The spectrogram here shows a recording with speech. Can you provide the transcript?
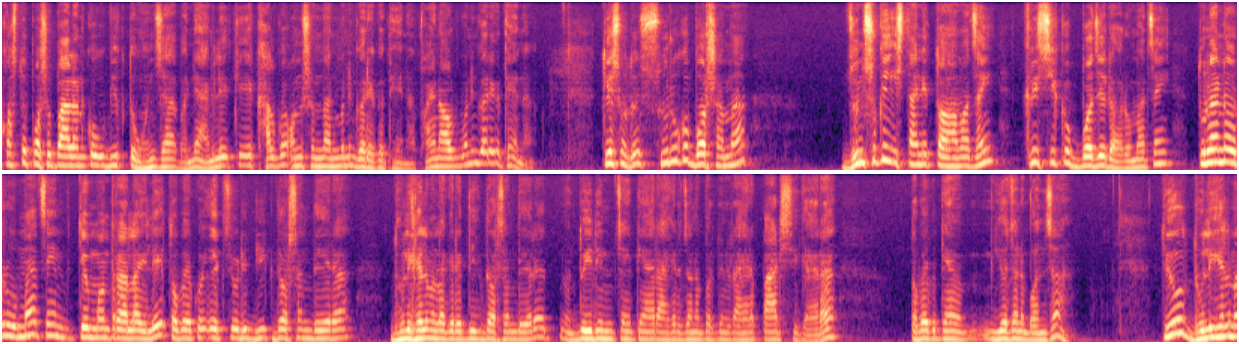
कस्तो पशुपालनको उपयुक्त हुन्छ भन्ने हामीले त्यो एक खालको अनुसन्धान पनि गरेको थिएन फाइन आउट पनि गरेको थिएन। त्यसो हुँदा सुरुको वर्षमा जुनसुकै स्थानीय तहमा चाहिँ कृषिको बजेटहरूमा चाहिँ तुलना रूपमा चाहिँ त्यो मन्त्रालयले तपाईँको एकचोटि दिग्दर्शन दिएर धुलीखेलमा लगेर दिग्दर्शन दिएर दुई दिन चाहिँ त्यहाँ राखेर जनप्रतिनिधि राखेर पाठ सिकाएर तपाईँको त्यहाँ योजना बन्छ। त्यो धुलीखेलमा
